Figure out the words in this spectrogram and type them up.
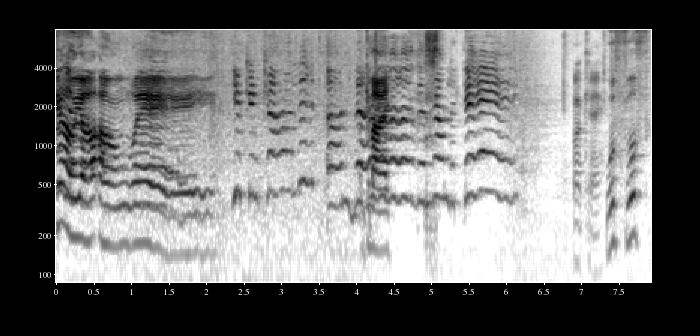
Go your own way. You can call it another Goodbye. lonely day. Okay. Woof woof.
